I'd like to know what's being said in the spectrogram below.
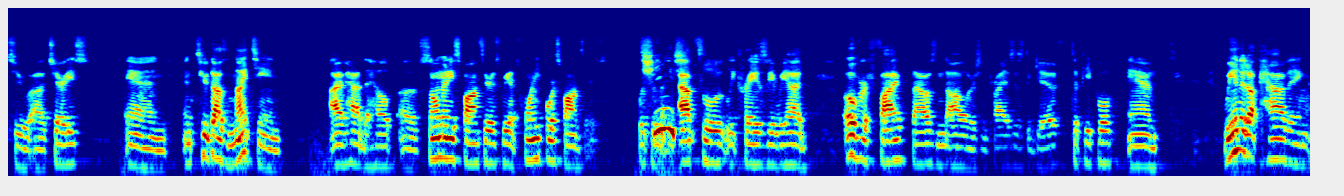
to uh, charities. And in 2019, I've had the help of so many sponsors. We had 24 sponsors, which was Sheesh. absolutely crazy. We had over $5,000 in prizes to give to people. And we ended up having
